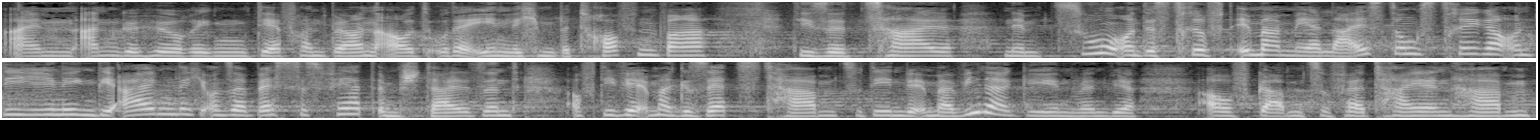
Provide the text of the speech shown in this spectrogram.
einen Angehörigen, der von Burnout oder ähnlichem betroffen war. Diese Zahl nimmt zu und es trifft immer mehr Leistungsträger und diejenigen, die eigentlich unser bestes Pferd im Stall sind, auf die wir immer gesetzt haben, zu denen wir immer wieder gehen, wenn wir Aufgaben zu verteilen haben.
